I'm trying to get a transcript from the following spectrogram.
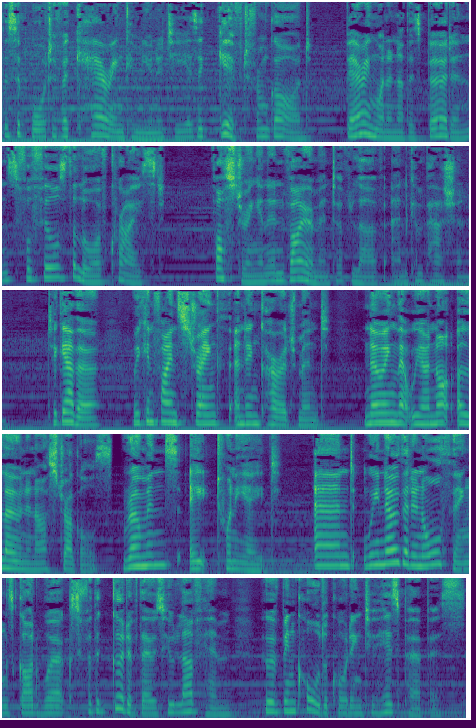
the support of a caring community is a gift from God. Bearing one another's burdens fulfills the law of Christ fostering an environment of love and compassion. Together, we can find strength and encouragement, knowing that we are not alone in our struggles. Romans 8:28. And we know that in all things God works for the good of those who love him, who have been called according to his purpose.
